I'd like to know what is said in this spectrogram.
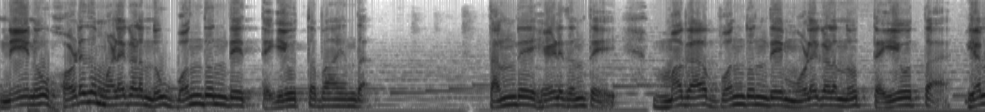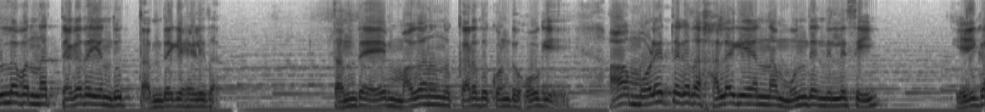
ನೀನು ಹೊಡೆದ ಮಳೆಗಳನ್ನು ಒಂದೊಂದೇ ತೆಗೆಯುತ್ತ ಬಾ ಎಂದ. ತಂದೆ ಹೇಳಿದಂತೆ ಮಗ ಒಂದೊಂದೇ ಮೊಳೆಗಳನ್ನು ತೆಗೆಯುತ್ತಾ ಎಲ್ಲವನ್ನ ತೆಗೆದ ಎಂದು ತಂದೆಗೆ ಹೇಳಿದ. ತಂದೆ ಮಗನನ್ನು ಕರೆದುಕೊಂಡು ಹೋಗಿ ಆ ಮೊಳೆ ತೆಗೆದ ಹಲಗೆಯನ್ನ ಮುಂದೆ ನಿಲ್ಲಿಸಿ, ಈಗ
